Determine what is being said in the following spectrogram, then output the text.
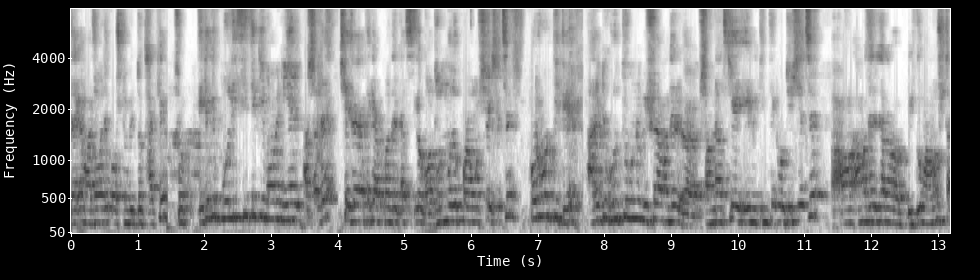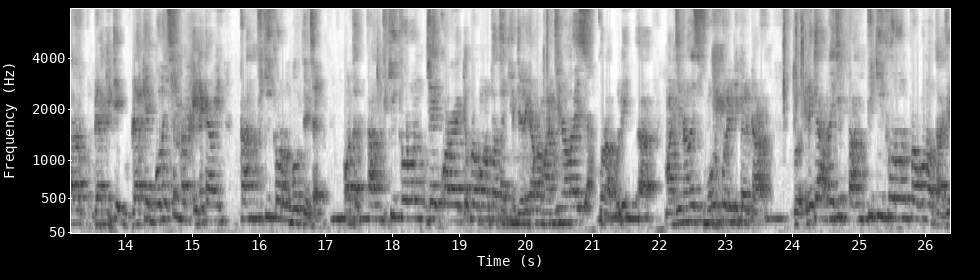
জায়গায় মাঝে মাঝে প্রশ্নবিদ্ধ থাকে। তো এটাকে পলিসিতে কীভাবে নিয়ে আসা যায়, সেই জায়গা থেকে আপনাদের কাছ থেকে গঠনমূলক পরামর্শ এসেছে। পরবর্তীতে আরেকটি গুরুত্বপূর্ণ বিষয় আমাদের সামনে আজকে এই মিটিং থেকে উঠে এসেছে। আমাদের যারা বিজ্ঞ মানুষ, তারা ব্র্যাকেট ব্র্যাকেট বলেছেন বাট এটাকে আমি প্রান্তিকীকরণ বলতে চাই। অর্থাৎ প্রান্তিকীকরণ যে করার একটা প্রবণতা থাকে, যেটাকে আমরা মার্জিনালাইজ করা বলি মার্জিনালাইজ মোর পলিটিক্যাল টার্ম তো এটাকে আমরা যে প্রান্তিকীকরণ প্রবণতা, যে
